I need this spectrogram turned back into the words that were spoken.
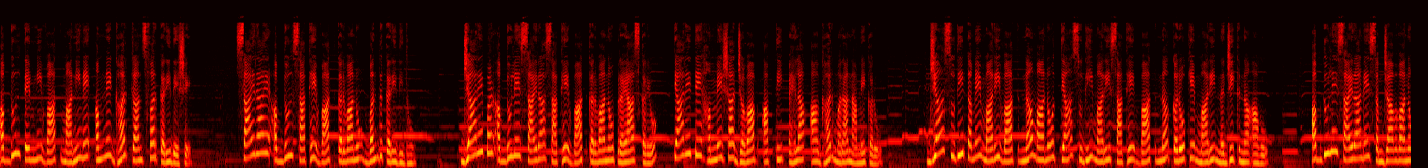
અબ્દુલ તેમની વાત માનીને અમને ઘર ટ્રાન્સફર કરી દેશે. સાયરાએ અબ્દુલ સાથે વાત કરવાનું બંધ કરી દીધું. જ્યારે પણ અબ્દુલે સાયરા સાથે વાત કરવાનો પ્રયાસ કર્યો, ત્યારે તે હંમેશા જવાબ આપતી પહેલા આ ઘર મારા નામે કરો. જ્યાં સુધી તમે મારી વાત ન માનો, ત્યાં સુધી મારી સાથે વાત ન કરો કે મારી નજીક ન આવો. અબ્દુલે સાયરાને સમજાવવાનો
